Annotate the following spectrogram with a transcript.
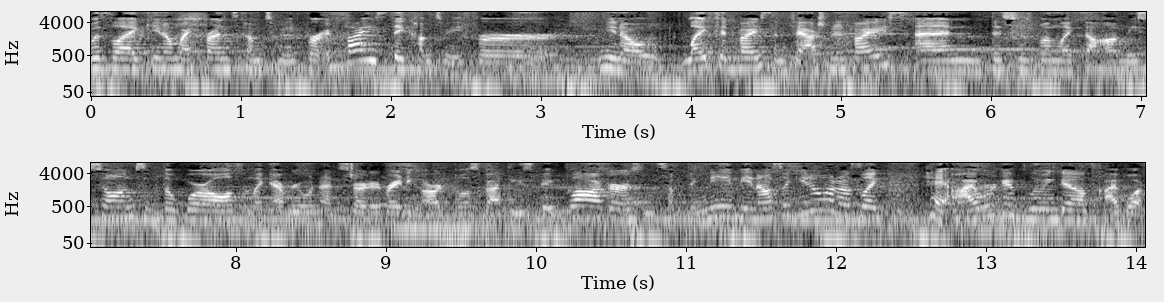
was like, you know, my friends come to me for advice. They come to me for, you know, life advice and fashion advice. And this was when like the Aimee Songs of the world and like everyone had started writing articles about these big bloggers and something navy. And I was like, you know what? I was like, hey, I work at Bloomingdale's. I bought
